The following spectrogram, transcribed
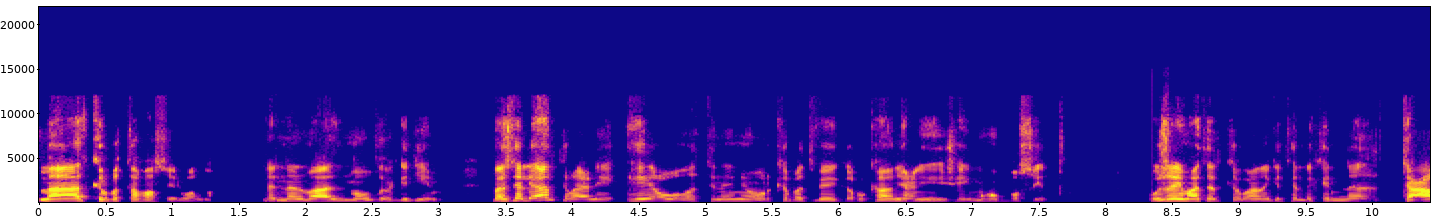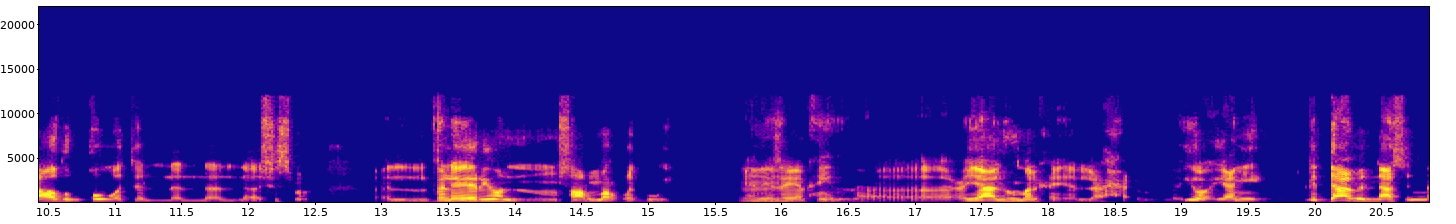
ما أذكر بالتفاصيل والله لأن الموضوع قديم بس اللي أذكره يعني هي روضت تنين وركبت فيجر وكان يعني شيء ما هو بسيط وزي ما تذكر أنا قلت لك إن تعاظم قوة ال ال ال شو اسمه الفاليريون صار مرة قوي يعني زي. الحين آه، عيالهم الحين يعني قدام الناس إن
